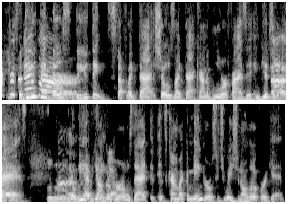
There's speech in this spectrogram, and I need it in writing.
actress But do you think those? Do you think stuff like that, shows like that, kind of glorifies it and gives it, a pass? Mhm. You know, we have younger Yeah. girls that it's kind of like a mean girl situation all over again,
